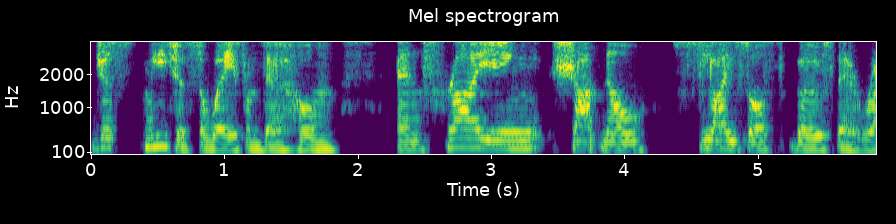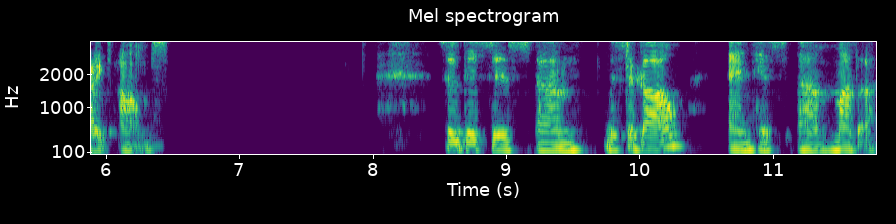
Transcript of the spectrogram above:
just meters away from their home and flying shrapnel slice off both their right arms. So this is um, Mr. Gao and his uh, mother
